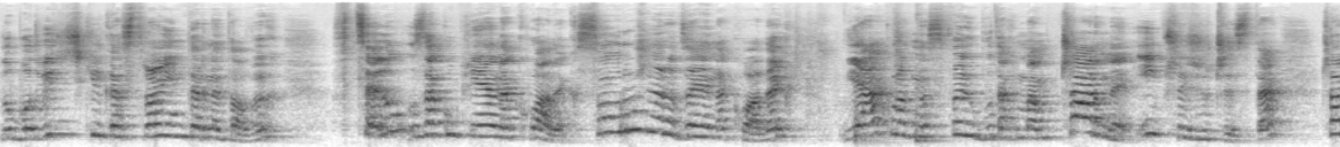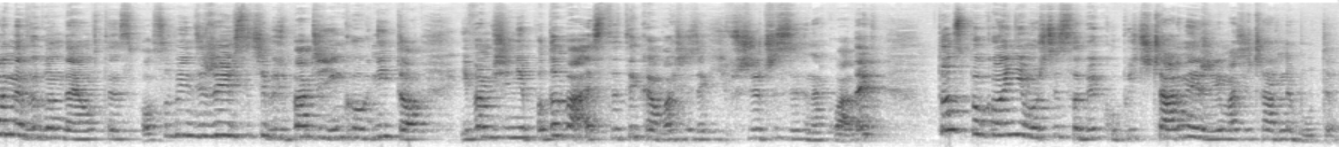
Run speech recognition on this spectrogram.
lub odwiedzić kilka stron internetowych w celu zakupienia nakładek. Są różne rodzaje nakładek. Ja akurat na swoich butach mam czarne i przeźroczyste. Czarne wyglądają w ten sposób, więc jeżeli chcecie być bardziej incognito i Wam się nie podoba estetyka właśnie takich przeźroczystych nakładek, to spokojnie możecie sobie kupić czarne, jeżeli macie czarne buty.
